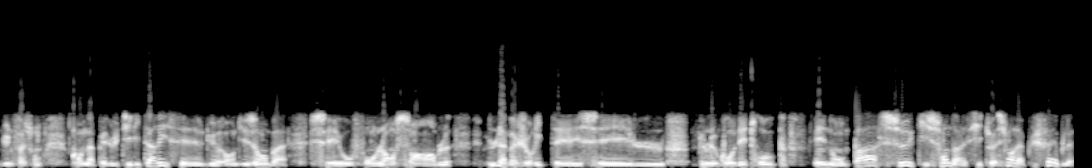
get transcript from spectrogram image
d'une façon qu'on appelle utilitariste, en disant, bah, c'est au fond l'ensemble, la majorité, c'est le gros des troupes, et non pas ceux qui sont dans la situation la plus faible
